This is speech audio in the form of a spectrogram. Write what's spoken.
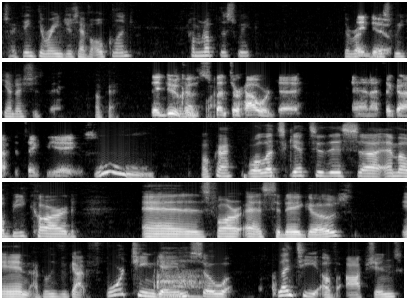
So I think the Rangers have Oakland coming up this week. The They do. this weekend, I should say. Okay. They do because that's why. Spencer Howard Day, and I think I have to take the A's. Ooh. Okay. Well, let's get to this uh, MLB card as far as today goes. And I believe we've got 14 games, so plenty of options.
